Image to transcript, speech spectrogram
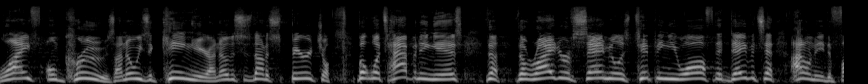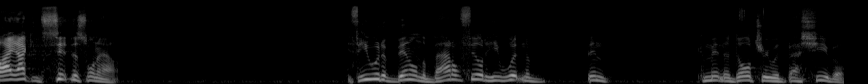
life on cruise. I know he's a king here. I know this is not a spiritual. But what's happening is the, the writer of Samuel is tipping you off that David said, I don't need to fight. I can sit this one out. If he would have been on the battlefield, he wouldn't have been committing adultery with Bathsheba.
